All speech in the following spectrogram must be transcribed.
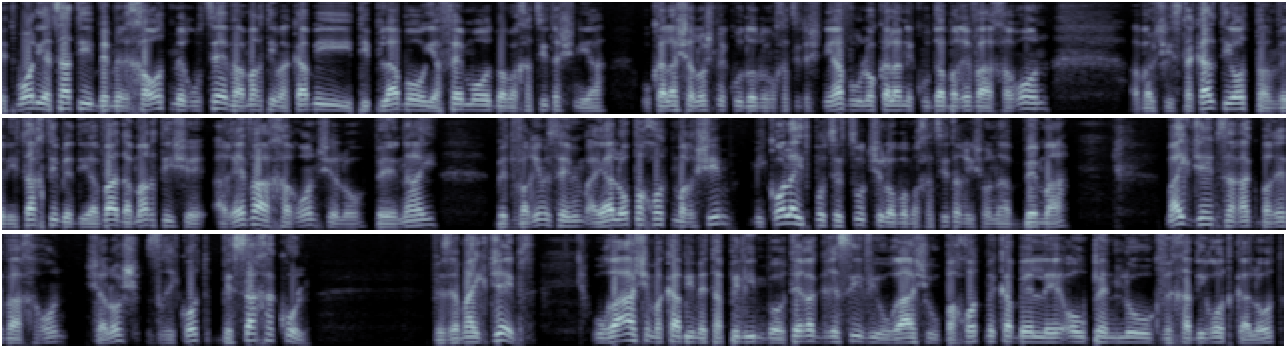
אתמול יצאתי במרכאות מרוצה ואמרתי מכבי טיפלה בו יפה מאוד במחצית השנייה. הוא קלע שלוש נקודות במחצית השנייה והוא לא קלע נקודה ברבע האחרון, אבל כשהסתכלתי עוד פעם וניתחתי בדיעבד, אמרתי שהרבע האחרון שלו, בעיניי, בדברים מסוימים, היה לא פחות מרשים מכל ההתפוצצות שלו במחצית הראשונה. במה? מייק ג'יימס זרק ברבע האחרון שלוש זריקות בסך הכל. וזה מייק ג'יימס. הוא ראה שמכבי מטפלים בו יותר אגרסיבי, הוא ראה שהוא פחות מקבל open אה, look וחדירות קלות,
